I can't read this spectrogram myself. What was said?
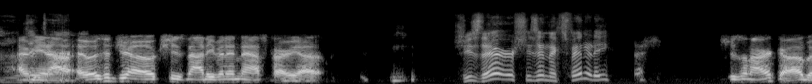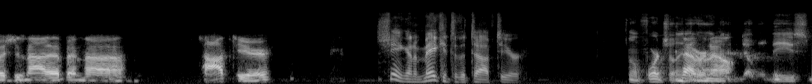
I mean, that- uh, it was a joke. She's not even in NASCAR yet. She's there. She's in Xfinity. She's an ARCA, but she's not up in the top tier. She ain't gonna make it to the top tier. unfortunately, Never there are know. no double D's.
